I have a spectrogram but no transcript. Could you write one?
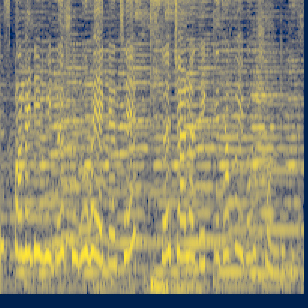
ফ্রেন্ডস কমেডি ভিডিও শুরু হয়ে গেছে। তো চলো দেখতে থাকো এবং সঙ্গে থেকো।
